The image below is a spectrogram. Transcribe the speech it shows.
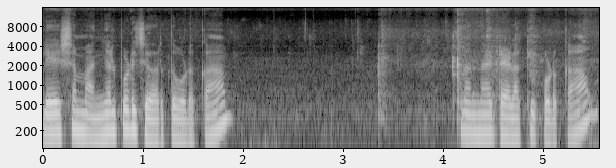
ലേശം മഞ്ഞൾപ്പൊടി ചേർത്ത് കൊടുക്കാം. നന്നായിട്ട് ഇളക്കി കൊടുക്കാം.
